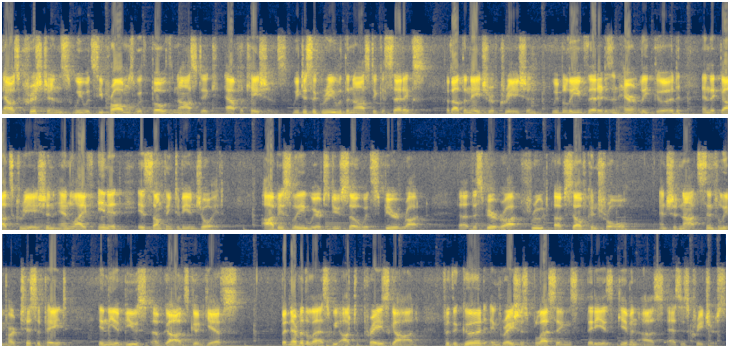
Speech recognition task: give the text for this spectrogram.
Now, as Christians, we would see problems with both Gnostic applications. We disagree with the Gnostic ascetics about the nature of creation. We believe that it is inherently good and that God's creation and life in it is something to be enjoyed. Obviously, we are to do so with spirit wrought, uh, the spirit wrought fruit of self control and should not sinfully participate in the abuse of God's good gifts. But nevertheless, we ought to praise God for the good and gracious blessings that He has given us as His creatures.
